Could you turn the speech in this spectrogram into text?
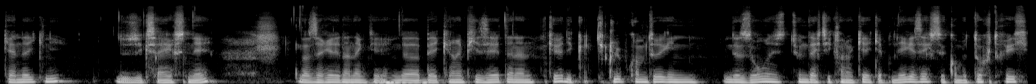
Kende ik niet. Dus ik zei eerst nee. Dat is de reden dat ik in de beker heb gezeten. En oké, okay, die, die club kwam terug in, in de zomer. Toen dacht ik van oké, ik heb nee gezegd, ze komen toch terug.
